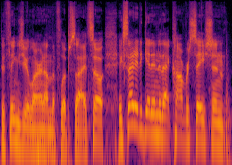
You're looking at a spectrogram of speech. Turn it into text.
The things you learn on the flip side. So excited to get into that conversation.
